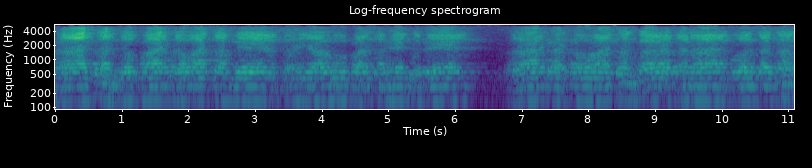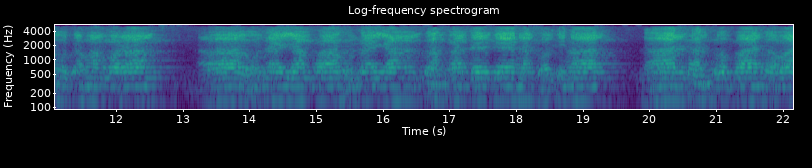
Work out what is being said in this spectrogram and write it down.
นาสันตุปาตวะสัมเบปยาหุปัสสเมตุเตสากะตวะสังฆรัตนาโกสัทธังอุตตมังวรังอาหุนายยังปาหุนายยังสังฆเตเตนะโสตินา นานสันตุปาตวะ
